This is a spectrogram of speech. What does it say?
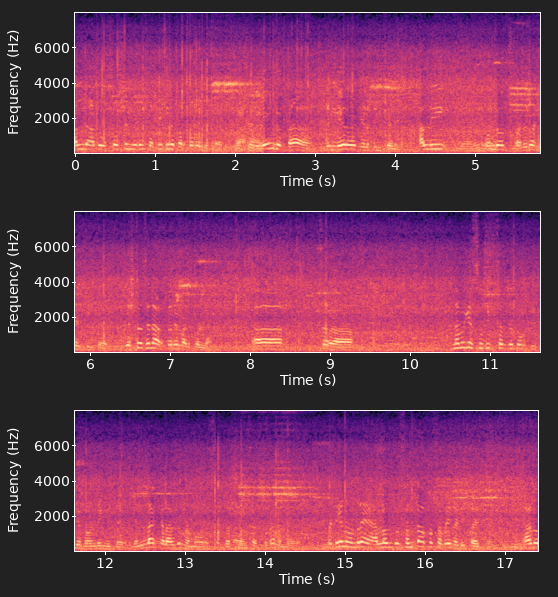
ಅಲ್ಲಿ ಅದು ಸೋಷಿಯಲ್ ಮೀಡಿಯಾ ಪ್ರತಿದಿನ ಬರ್ತದೆ ಸರ್. ಏನು ಗೊತ್ತಾ? ನಿಮ್ಗೆ ನೇರವಾಗಿ ಹೇಳ್ತೀನಿ ಕೇಳಿ. ಅಲ್ಲಿ ಒಂದು ಸ್ಪಷ್ಟವಾಗಿ ಹೇಳ್ತೀನಿ ಕೇಳಿ. ಎಷ್ಟೋ ಜನ ಅರ್ಥನೇ ಮಾಡ್ಕೊಳ್ಳ ಸರ್ ನಮಗೆ ಸುದೀಪ್ ಸರ್ ಜೊತೆ ಒಂದು ರೀತಿಯ ಬಾಂಡಿಂಗ್ ಇದೆ. ಎಲ್ಲ ಕಲಾವಿದರು ನಮ್ಮವರು ಸರ್ ದರ್ಶನ್ ಸರ್ ಕೂಡ ನಮ್ಮವರು. ಬಟ್ ಏನು ಅಂದರೆ, ಅಲ್ಲೊಂದು ಸಂತಾಪ ಸಭೆ ನಡೀತಾ ಇತ್ತು. ಅದು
